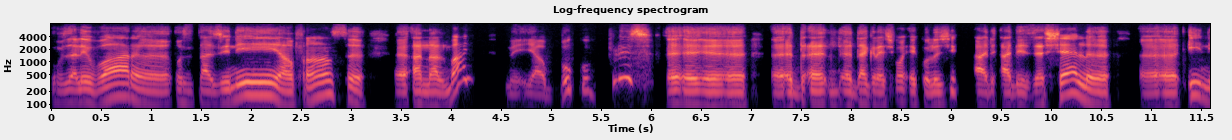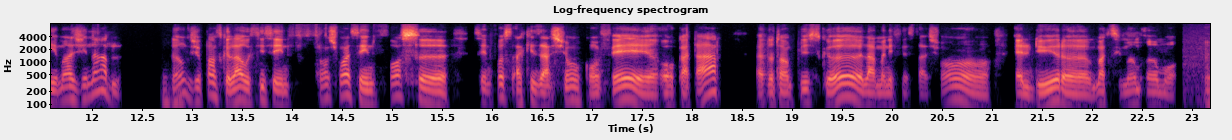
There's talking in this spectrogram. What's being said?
vous allez voir euh, aux États-Unis, en France, euh, en Allemagne, mais il y a beaucoup plus euh, d'agressions écologiques à, des échelles inimaginables. Mmh Donc, je pense que là aussi, c'est une, franchement, c'est une fausse, c'est une fausse accusation qu'on fait au Qatar, d'autant plus que la manifestation, elle dure maximum un mois. Mmh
